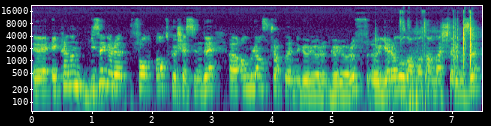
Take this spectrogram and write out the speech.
Ee, ekranın bize göre sol alt köşesinde e, ambulans uçaklarını görüyor, görüyoruz. Ee, yaralı olan vatandaşlarımızı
